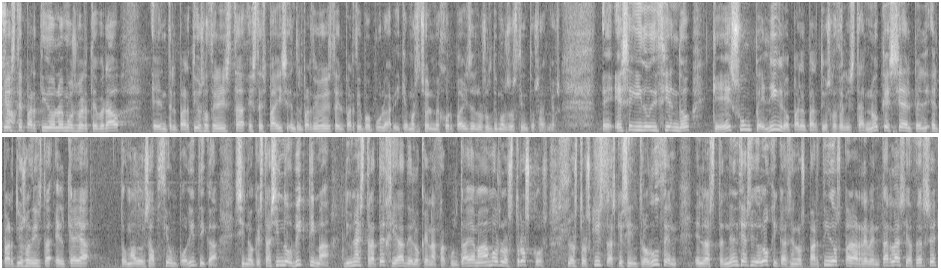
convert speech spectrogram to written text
que este partido lo hemos vertebrado entre el Partido Socialista, este país, entre el Partido Socialista y el Partido Popular, y que hemos hecho el mejor país de los últimos 200 años. Eh, he seguido diciendo que es un peligro para el Partido Socialista, no que sea el Partido Socialista el que haya tomado esa opción política, sino que está siendo víctima de una estrategia de lo que en la facultad llamábamos los troscos, los trotskistas que se introducen en las tendencias ideológicas en los partidos para reventarlas y hacerse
